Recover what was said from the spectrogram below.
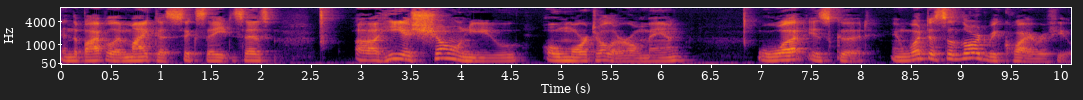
in the Bible, in Micah 6 8, it says, uh, He has shown you, O mortal or O man, what is good, and what does the Lord require of you?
